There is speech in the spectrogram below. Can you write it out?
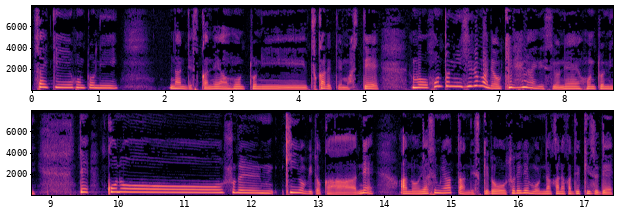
最近本当に、何ですかね、本当に疲れてまして、もう本当に昼まで起きれないですよね、本当に。で、この、それ、金曜日とかね、あの、休みあったんですけど、それでもなかなかできずで、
